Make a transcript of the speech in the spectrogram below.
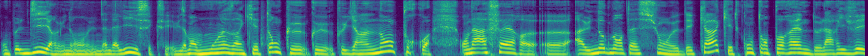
on, peut le dire, une, une analyse, c'est que c'est évidemment moins inquiétant que qu'il y a un an. Pourquoi? On a affaire euh, à une augmentation euh, des cas qui est contemporaine de l'arrivée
